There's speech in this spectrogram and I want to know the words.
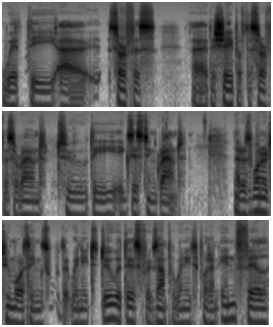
with the uh, surface uh, the shape of the surface around to the existing ground now there's one or two more things that we need to do with this. For example, we need to put an infill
